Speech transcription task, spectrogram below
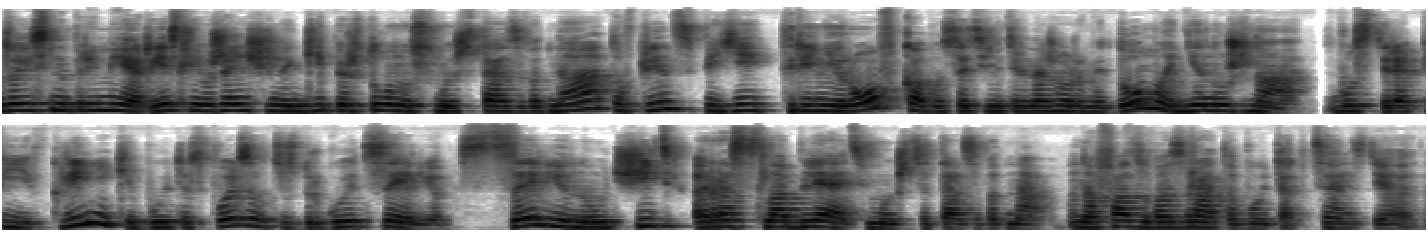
Ну, то есть, например, если у женщины гипертонус мышц тазового дна, то, в принципе, ей тренировка вот с этими тренажерами дома не нужна. Босс-терапия в клинике будет использоваться с другой целью. С целью научить расслаблять мышцы тазового дна. На фазу возврата будет акцент сделать.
